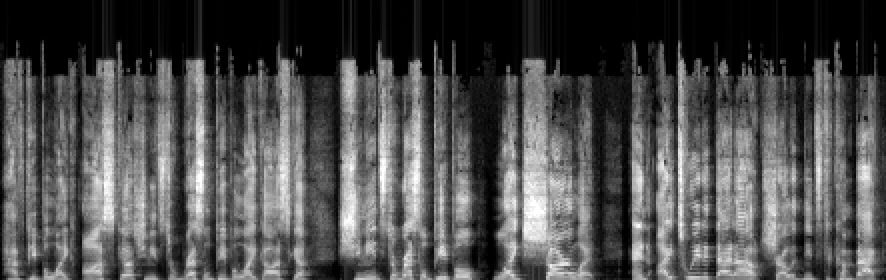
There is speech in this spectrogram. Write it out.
have people like Asuka. She needs to wrestle people like Asuka. She needs to wrestle people like Charlotte. And I tweeted that out. Charlotte needs to come back.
